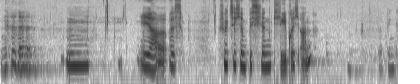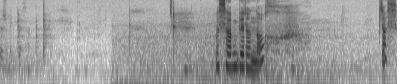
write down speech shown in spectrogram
Ja, es fühlt sich ein bisschen klebrig an. Der Pinker schmeckt besser. Was haben wir dann noch? Das.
